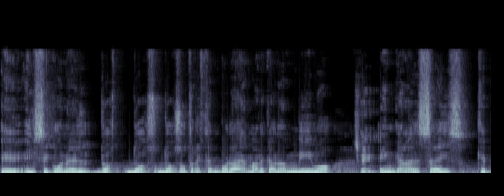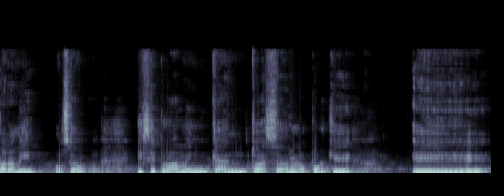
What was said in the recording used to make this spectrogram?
eh, hice con él dos, dos- dos o tres temporadas de Marcano en vivo Sí. en Canal 6, que para mí, o sea, ese programa me encantó hacerlo porque eh,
